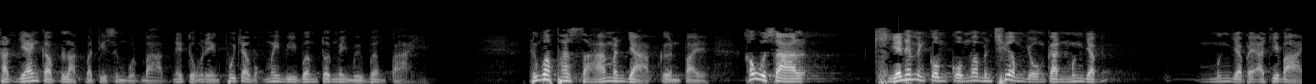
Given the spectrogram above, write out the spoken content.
ขัดแย้งกับหลักปฏิสมุติบาท ในตัวเองผู้เจ้าบอกไม่มีเบื้องต้นไม่มีเบื้องปลาย ถึงว่าภาษามันหยาบเกินไป เขาอุตส่าห์เขียนให้มันกลมๆว่ามันเชื่อมโยงกัน มึงอย่ามึงอย่าไปอธิบาย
